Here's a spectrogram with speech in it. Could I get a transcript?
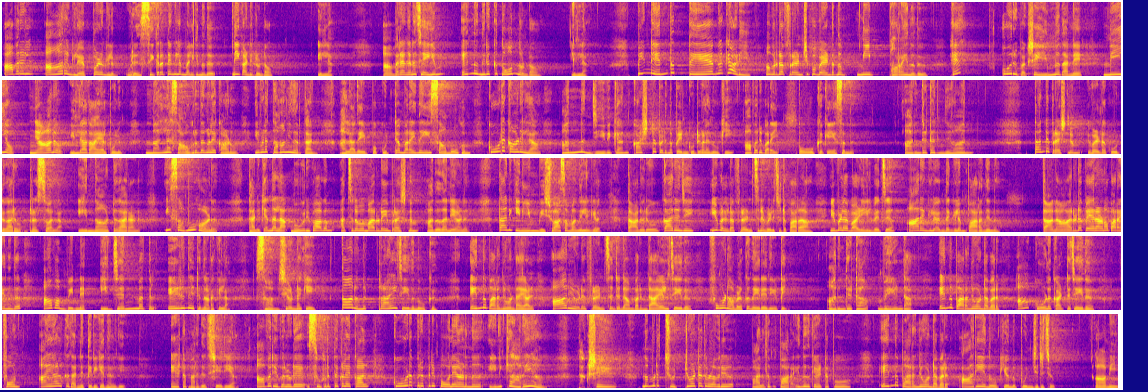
അവരിൽ ആരെങ്കിലും എപ്പോഴെങ്കിലും ഒരു സിഗരറ്റെങ്കിലും വലിക്കുന്നത് നീ കണ്ടിട്ടുണ്ടോ? ഇല്ല. അവരങ്ങനെ ചെയ്യും എന്ന് നിനക്ക് തോന്നുന്നുണ്ടോ? ഇല്ല. പിന്നെ എന്ത് തേങ്ങയ്ക്കാടി അവരുടെ ഫ്രണ്ട്ഷിപ്പ് വേണ്ടെന്ന് നീ പറയുന്നത്? ഹേ? ഒരു പക്ഷേ ഇന്ന് തന്നെ നീയോ ഞാനോ ഇല്ലാതായാൽ പോലും നല്ല സൗഹൃദങ്ങളെ കാണൂ ഇവിടെ താങ്ങി നിർത്താൻ. അല്ലാതെ ഇപ്പോൾ കുറ്റം പറയുന്ന ഈ സമൂഹം കൂടെ കാണില്ല. അന്നും ജീവിക്കാൻ കഷ്ടപ്പെടുന്ന പെൺകുട്ടികളെ നോക്കി അവർ പറയും പോക്ക് കേസെന്ന്. അനന്തേട്ട ഞാൻ. തന്റെ പ്രശ്നം ഇവളുടെ കൂട്ടുകാരോ ഡ്രസ്സോ അല്ല ഈ നാട്ടുകാരാണ് ഈ സമൂഹമാണ്. തനിക്കെന്നല്ല ഭൂരിഭാഗം അച്ഛനമ്മമാരുടെയും പ്രശ്നം അതുതന്നെയാണ്. തനിക്ക് ഇനിയും വിശ്വാസം വന്നില്ലെങ്കിൽ. താനൊരു കാര്യം ചെയ് ഇവളുടെ ഫ്രണ്ട്സിനെ വിളിച്ചിട്ട് പറ. ഇവളെ വഴിയിൽ വെച്ച് ആരെങ്കിലും എന്തെങ്കിലും പറഞ്ഞെന്ന്. താൻ ആരുടെ പേരാണോ പറയുന്നത്? അവൻ പിന്നെ ഈ ജന്മത്തിൽ എഴുന്നേറ്റ് നടക്കില്ല. സംശയമുണ്ടെങ്കിൽ താനൊന്ന് ട്രൈ ചെയ്ത് നോക്ക്. എന്ന് പറഞ്ഞുകൊണ്ട് അയാൾ ആര്യയുടെ ഫ്രണ്ട്സിന്റെ നമ്പർ ഡയൽ ചെയ്ത് ഫോൺ അവൾക്ക് നേരെ നീട്ടി. അനന്തേട്ടാ വേണ്ട. എന്ന് പറഞ്ഞുകൊണ്ടവർ ആ കോൾ കട്ട് ചെയ്ത് ഫോൺ അയാൾക്ക് തന്നെ തിരികെ നൽകി. ഏട്ടൻ പറഞ്ഞത് ശരിയാ. അവരിവളുടെ സുഹൃത്തുക്കളെക്കാൾ കൂടപ്പിറപ്പിനെ പോലെയാണെന്ന് എനിക്കറിയാം. പക്ഷേ നമ്മുടെ ചുറ്റുവട്ടത്തുള്ളവർ പലതും പറയുന്നത് കേട്ടപ്പോൾ എന്ന് പറഞ്ഞുകൊണ്ടവർ ആര്യയെ നോക്കിയൊന്ന് പുഞ്ചിരിച്ചു. ആമി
